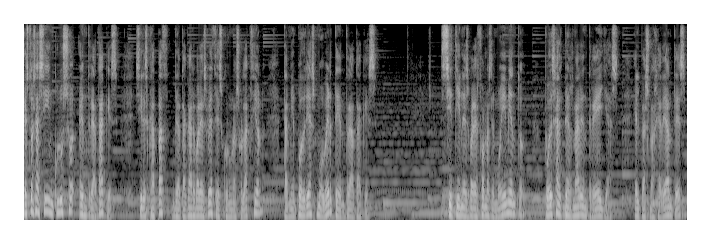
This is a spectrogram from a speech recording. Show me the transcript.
Esto es así incluso entre ataques. Si eres capaz de atacar varias veces con una sola acción, también podrías moverte entre ataques. Si tienes varias formas de movimiento, puedes alternar entre ellas. El personaje de antes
